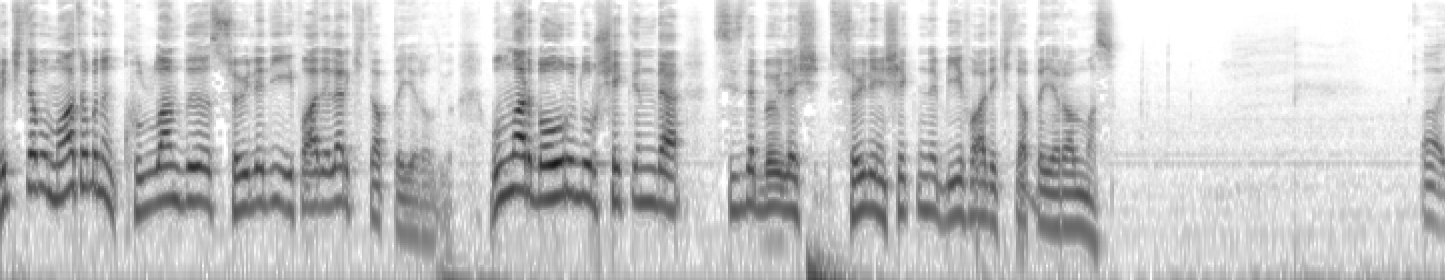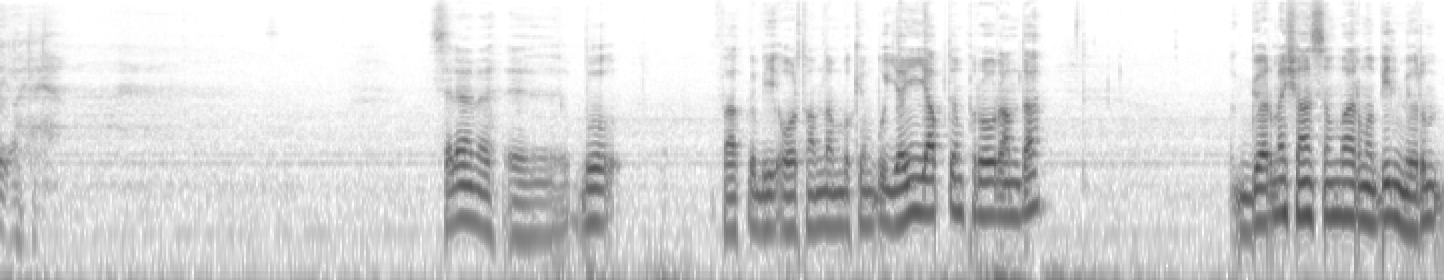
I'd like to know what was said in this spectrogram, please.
Ve kitabın muhatabının kullandığı, söylediği ifadeler kitapta yer alıyor. Bunlar doğrudur şeklinde sizde böyle söyleyin şeklinde bir ifade kitapta yer almaz. Ay ay. Selame e, bu farklı bir ortamdan bakıyorum. Bu yayın yaptığım programda görme şansım var mı bilmiyorum.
